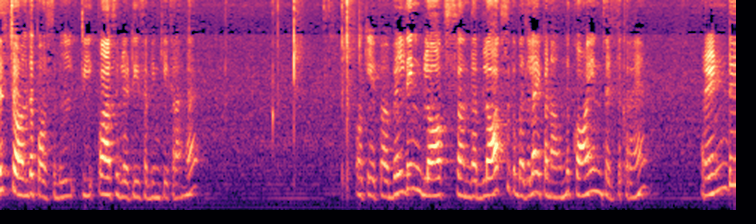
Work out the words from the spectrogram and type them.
List all the possibility possibilities அப்படின்னு கேட்குறாங்க ஓகே இப்போ பில்டிங் பிளாக்ஸ் அந்த பிளாக்ஸுக்கு பதிலாக இப்போ நான் வந்து காயின்ஸ் எடுத்துக்கிறேன். ரெண்டு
